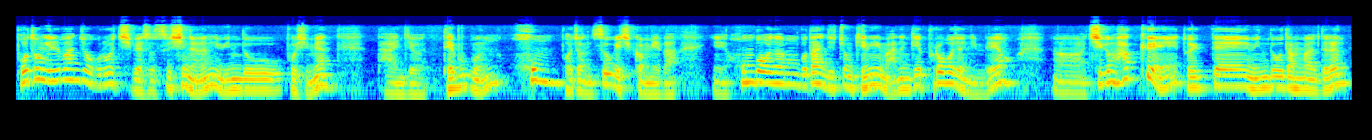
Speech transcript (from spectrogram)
보통 일반적으로 집에서 쓰시는 윈도우 보시면 다 이제 대부분 홈 버전 쓰고 계실 겁니다. 예, 홈 버전보다 이제 좀 기능이 많은 게 프로 버전인데요. 어, 지금 학교에 도입된 윈도우 단말들은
